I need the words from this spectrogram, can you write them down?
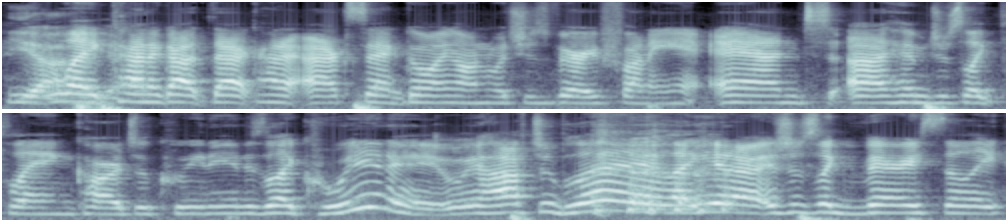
Yeah. like yeah. kind of got that kind of accent going on which is very funny and uh, him just like playing cards with queenie and he's like queenie we have to play like you know it's just like very silly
